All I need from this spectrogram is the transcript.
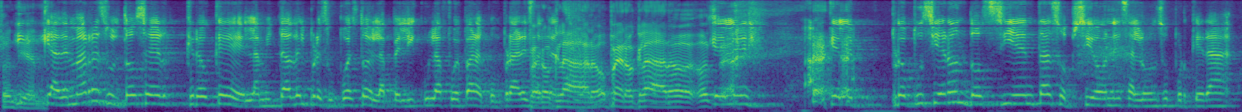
¿Tú entiendes? Y que además resultó ser, creo que la mitad del presupuesto de la película fue para comprar esa Pero claro, pero claro. que, le, que le propusieron 200 opciones, Alonso, porque era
